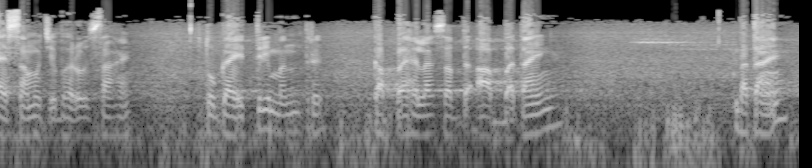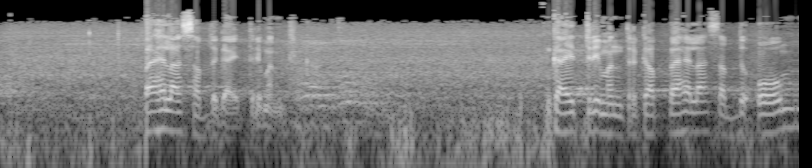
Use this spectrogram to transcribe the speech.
ऐसा मुझे भरोसा है। तो गायत्री मंत्र का पहला शब्द आप बताएँगे? बताएँ? पहला शब्द गायत्री मंत्र का। गायत्री मंत्र का पहला शब्द ओम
